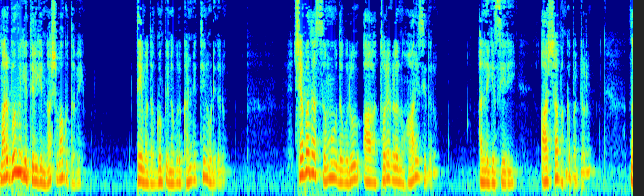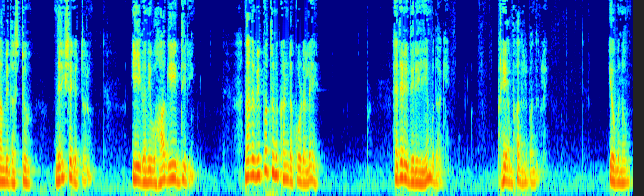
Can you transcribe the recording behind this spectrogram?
ಮರುಭೂಮಿಗೆ ತಿರುಗಿ ನಾಶವಾಗುತ್ತವೆ. ತೇಮದ ಗುಂಪಿನವರು ಖಂಡಿತಿ ನೋಡಿದರು. ಶಬದ ಸಮೂಹದವರು ಆ ತೊರೆಗಳನ್ನು ಹಾರಿಸಿದರು. ಅಲ್ಲಿಗೆ ಸೇರಿ ಆಶಾಭಂಗಪಟ್ಟರು. ನಂಬಿದಷ್ಟು ನಿರೀಕ್ಷೆಗೆಟ್ಟರು. ಈಗ ನೀವು ಹಾಗೆಯೇ ಇದ್ದೀರಿ. ನನ್ನ ವಿಪತ್ತನ್ನು ಕಂಡ ಕೂಡಲೇ ಹೆದರಿದಿರಿ ಎಂಬುದಾಗಿ. ಪ್ರಿಯ ಬಾದಲು ಬಂಧುಗಳೇ ಯೋಗನು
